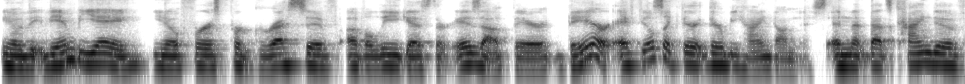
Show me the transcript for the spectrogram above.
you know, the, the NBA, you know, for as progressive of a league as there is out there, they are. It feels like they're they're behind on this, and that that's kind of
